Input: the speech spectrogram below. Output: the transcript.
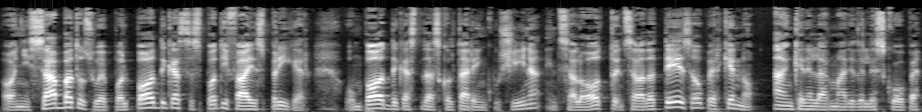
ogni sabato su Apple Podcast, Spotify e Spreaker, un podcast da ascoltare in cucina, in salotto, in sala d'attesa o perché no, anche nell'armadio delle scope.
